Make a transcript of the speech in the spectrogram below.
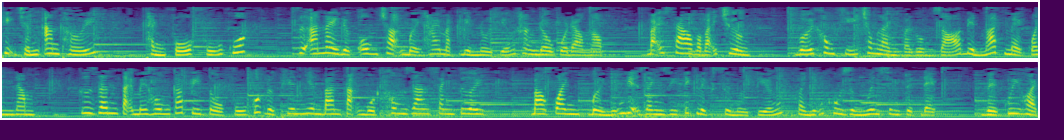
thị trấn An Thới, thành phố Phú Quốc. Dự án này được ôm trọn bởi hai mặt biển nổi tiếng hàng đầu của đảo Ngọc, bãi sao và bãi trường, với không khí trong lành và luồng gió biển mát mẻ quanh năm. Cư dân tại Mayhome Capital Phú Quốc được thiên nhiên ban tặng một không gian xanh tươi, bao quanh bởi những địa danh di tích lịch sử nổi tiếng và những khu rừng nguyên sinh tuyệt đẹp. Về quy hoạch,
